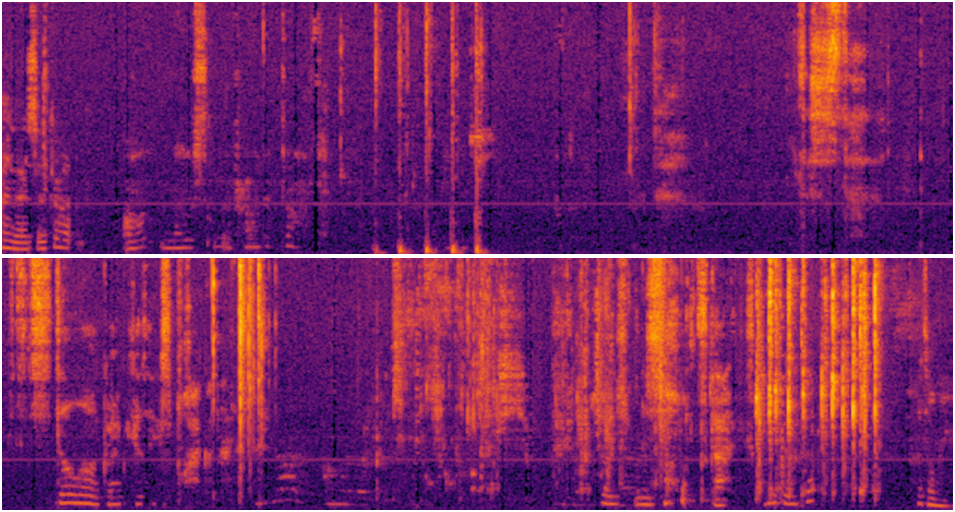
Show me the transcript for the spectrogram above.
Okay, guys, I got all most of the product off. This is the, it's still a little gray because it's black on. Shows results, guys. Can you get that? That's only.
